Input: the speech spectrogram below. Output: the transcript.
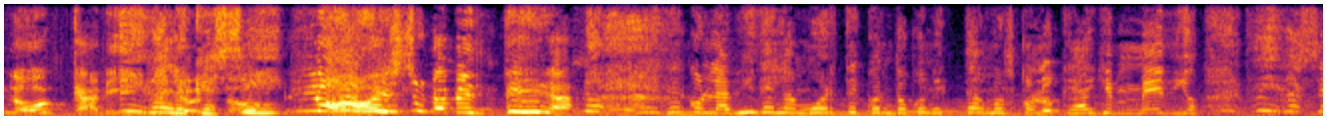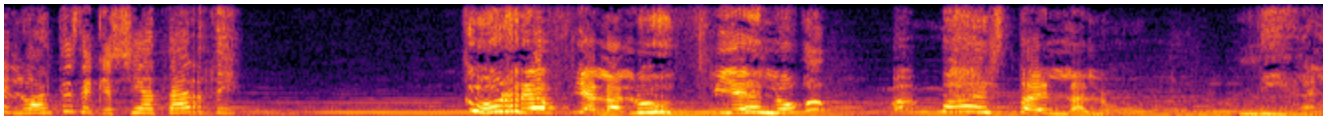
No, cariño, Dígale que no. sí. ¡No, es una mentira! No juegue con la vida y la muerte cuando conectamos con lo que hay en medio. Dígaselo antes de que sea tarde. ¡Corre hacia la luz, cielo! Mamá está en la luz. Dígale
